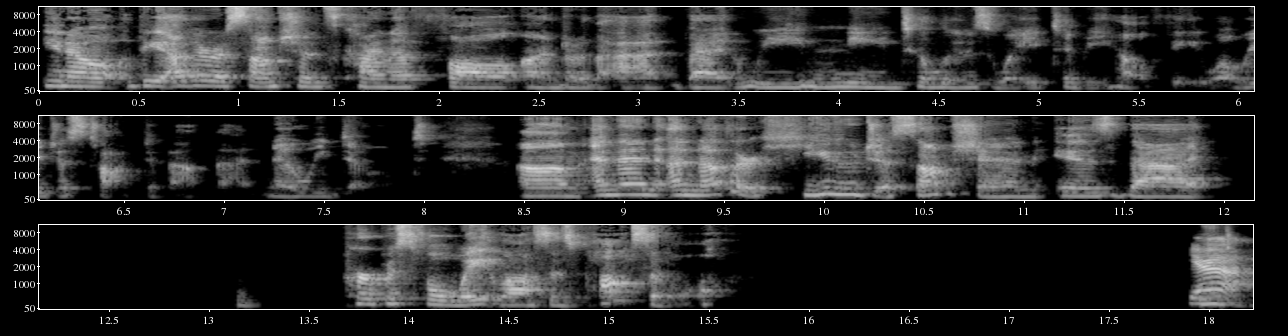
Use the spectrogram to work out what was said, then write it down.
you know, the other assumptions kind of fall under that, that we need to lose weight to be healthy. Well, we just talked about that. No, we don't. Um, and then another huge assumption is that purposeful weight loss is possible. Yeah.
